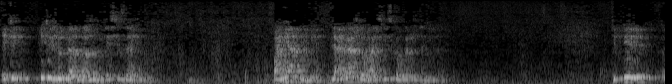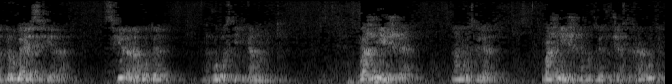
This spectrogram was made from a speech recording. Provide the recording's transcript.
Эти, эти результаты должны быть осязаемыми, понятными для каждого российского гражданина. Теперь другая сфера. Сфера работы в области экономики. Важнейшая, на мой взгляд, важнейший, на мой взгляд, участок работы.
